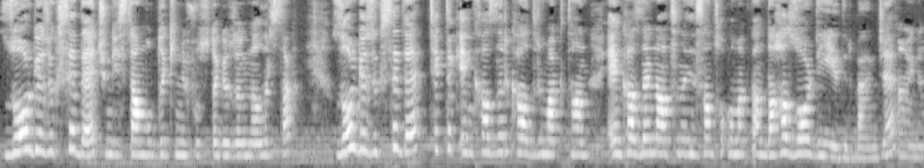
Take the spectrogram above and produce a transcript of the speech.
zor gözükse de çünkü İstanbul'daki nüfusu da göz önüne alırsak zor gözükse de tek tek enkazları kaldırmaktan, enkazların altına insan toplamaktan daha zor değildir bence. Aynen.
